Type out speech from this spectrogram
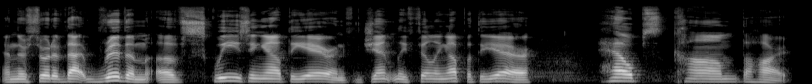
And there's sort of that rhythm of squeezing out the air and gently filling up with the air helps calm the heart.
